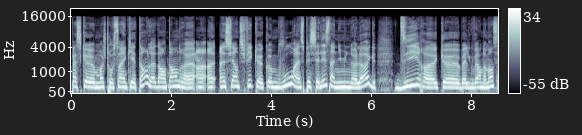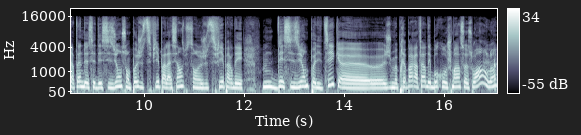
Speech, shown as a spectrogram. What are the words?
parce que moi je trouve ça inquiétant là d'entendre euh, un, un, scientifique comme vous, un spécialiste, un immunologue, dire euh, que ben, le gouvernement certaines de ses décisions sont pas justifiées par la science, sont justifiées par des mm, décisions politiques. Euh, je me prépare à faire des beaux cauchemars ce soir là.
